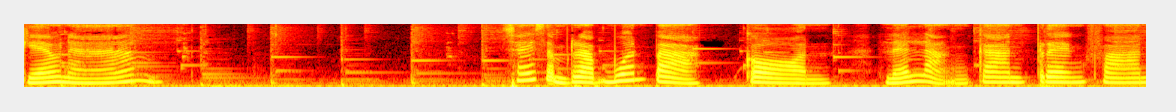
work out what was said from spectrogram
แก้วน้ำใช้สำหรับบ้วนปากก่อน และหลังการแปรงฟัน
